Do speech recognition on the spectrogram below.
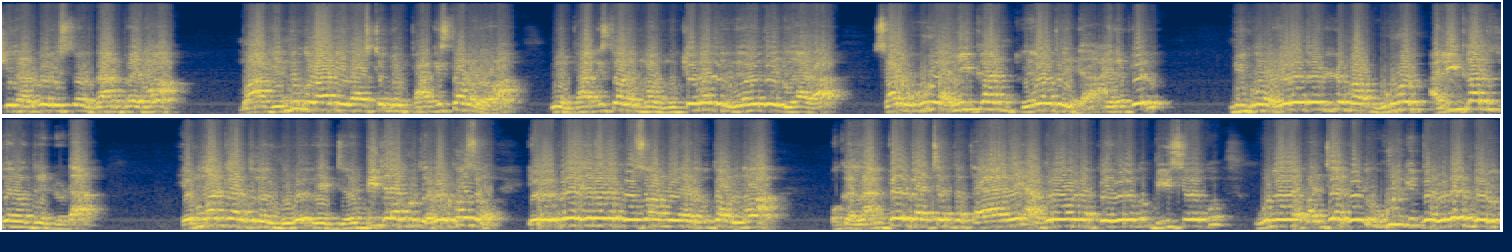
మీరు అనుభవిస్తున్నారు దానిపైన. మాకు ఎందుకు రాదు ఈ రాష్ట్రం? మేము పాకిస్తాన్ మేము పాకిస్తాన్ మా ముఖ్యమంత్రి రేవంత్ రెడ్డి గారా? సార్ గురు అలీఖాన్ రేవంత్ రెడ్డి? ఆయన పేరు? మీకు రేవంత్ రెడ్డి మా గురు అలీఖాన్ రేవంత్ రెడ్డి ఏం మాట్లాడుతున్నారు మీరు? రెడ్డి జాగృతి ఎవరి కోసం? ఎవరి ప్రయోజనాల కోసం అని నేను అడుగుతా ఉన్నా? ఒక లంపే బ్యాచ్ అంతా తయారై అగ్రవర్ణ పేదలకు బీసీలకు ఊళ్ళో పంచాయతీ పెట్టి ఊరికి ఇద్దరు మీరు.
